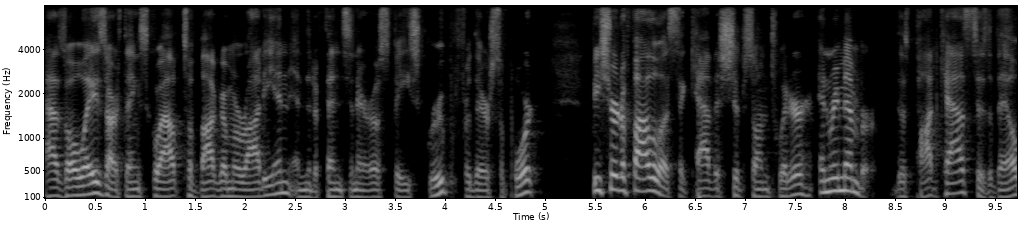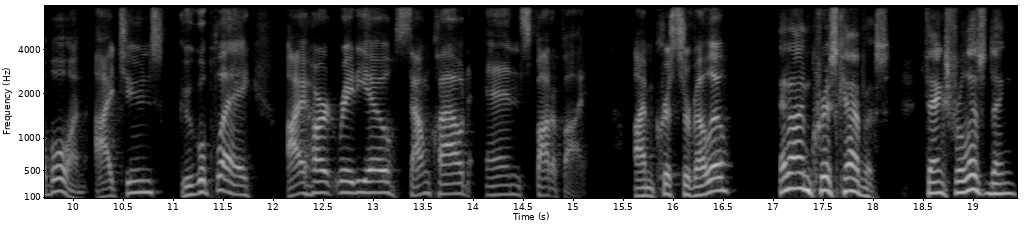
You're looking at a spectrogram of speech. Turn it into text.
As always, our thanks go out to Vago Muradian and the Defense and Aerospace Group for their support. Be sure to follow us at Cavas Ships on Twitter. And remember, this podcast is available on iTunes, Google Play, iHeartRadio, SoundCloud, and Spotify. I'm Chris Servello. And I'm Chris Cavas. Thanks for listening,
